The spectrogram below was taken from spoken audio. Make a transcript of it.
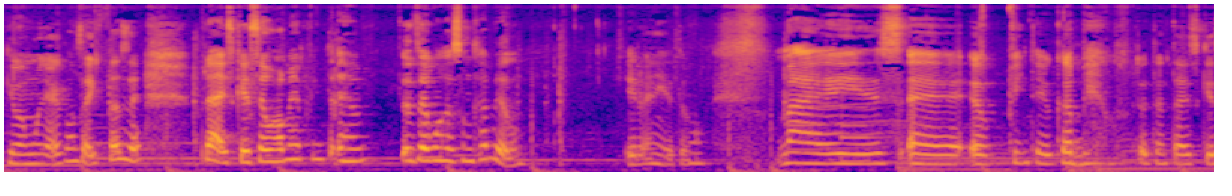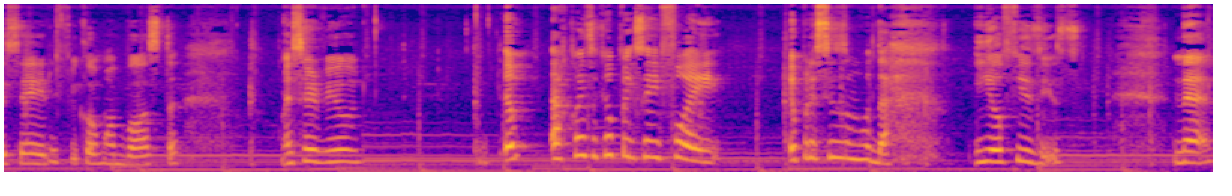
que uma mulher consegue fazer pra esquecer um homem é, é fazer alguma coisa no cabelo. Ironia, tá bom? Mas é, eu pintei o cabelo pra tentar esquecer ele, ficou uma bosta. Mas serviu. Eu, a coisa que eu pensei foi: eu preciso mudar. E eu fiz isso, né?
